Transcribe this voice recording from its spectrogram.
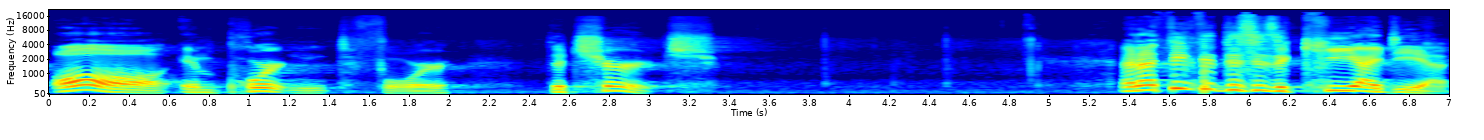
all important for the church. And I think that this is a key idea.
